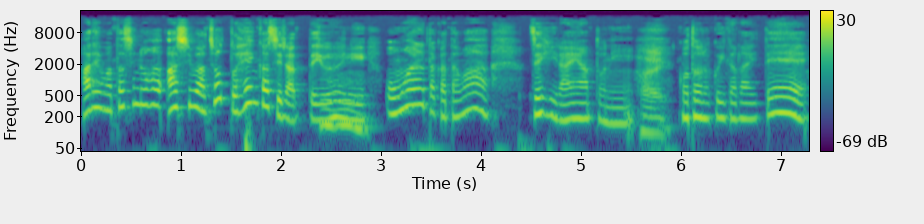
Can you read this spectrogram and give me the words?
あれ、私の足はちょっと変かしらっていうふうに思われた方は、ぜひ LINE アットにはい。ご登録いただいて、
